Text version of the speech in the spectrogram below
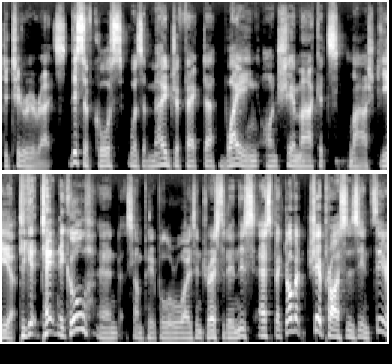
deteriorates. This, of course, was a major factor weighing on share markets last year. To get technical, and some people are always interested in this aspect of it, share prices in theory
